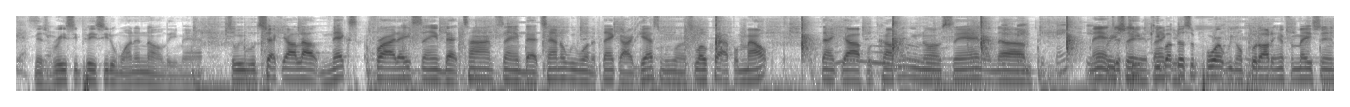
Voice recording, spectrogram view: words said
Yes, Miss yes. Reese PC, the one and only man. So we will check y'all out next Friday, same bad time, same bad channel. We want to thank our guests and we want to slow clap them out. Thank y'all for coming. You know what I'm saying? And um, Thank you, thank you. man, just keep keep up you. the support. We're gonna put all the information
